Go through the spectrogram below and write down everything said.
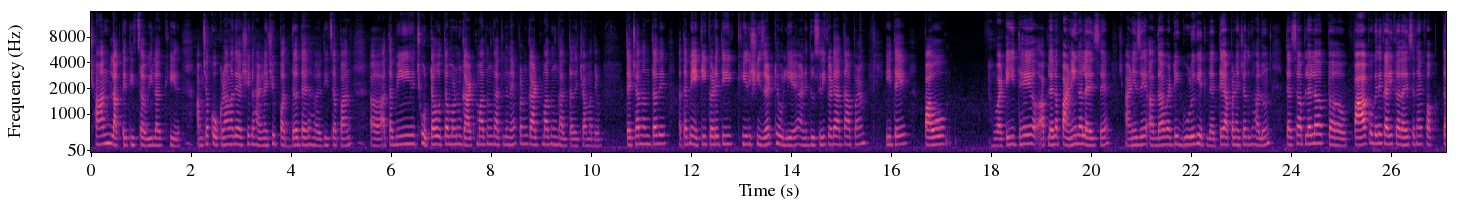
छान लागते ती चवीला खीर. आमच्या कोकणामध्ये अशी घालण्याची पद्धत आहे हळदीचं पान. आता मी छोटं होतं म्हणून गाठ मारून घातलं नाही पण गाठ मारून घालतात त्याच्यामध्ये. त्याच्यानंतर आता मी एकीकडे ती खीर शिजत ठेवली आहे आणि दुसरीकडे आता आपण इथे पाव वाटी इथे आपल्याला पाणी घालायचं आहे आणि जे अर्धा वाटी गूळ घेतलं ते आपण याच्यात घालून त्याचं आपल्याला प पाक वगैरे काही करायचं नाही. फक्त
